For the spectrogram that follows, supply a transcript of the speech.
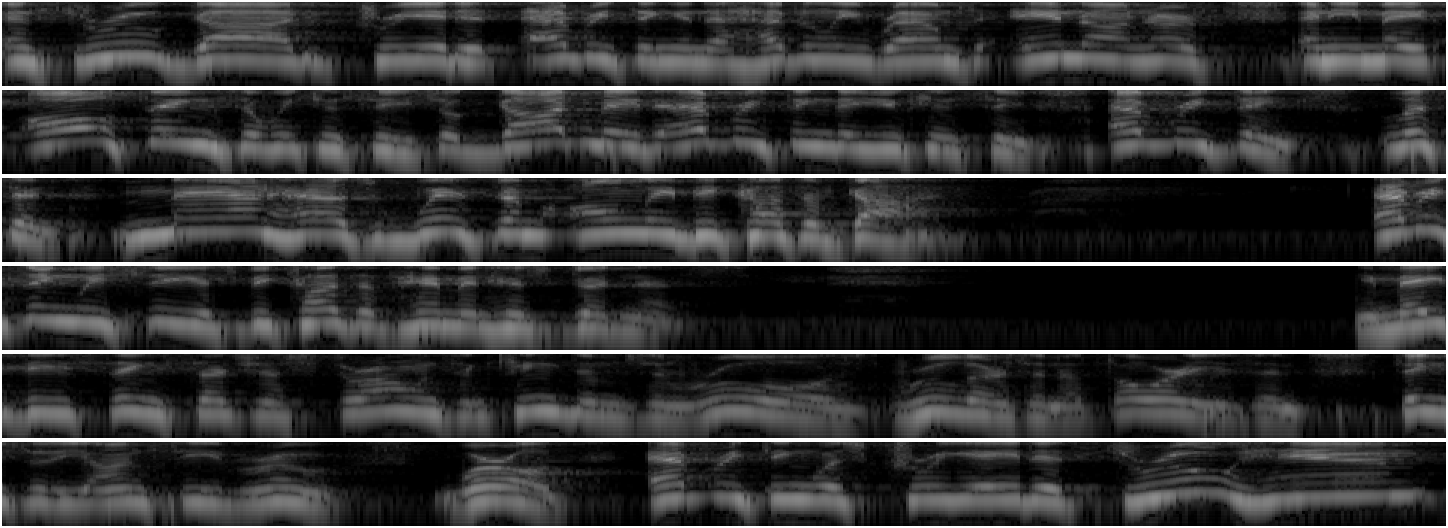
And through God, He created everything in the heavenly realms and on earth. And He made all things that we can see. So God made everything that you can see. Everything. Listen, man has wisdom only because of God. Everything we see is because of Him and His goodness. He made these things such as thrones and kingdoms and rules, rulers and authorities and things of the unseen world. Everything was created through him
